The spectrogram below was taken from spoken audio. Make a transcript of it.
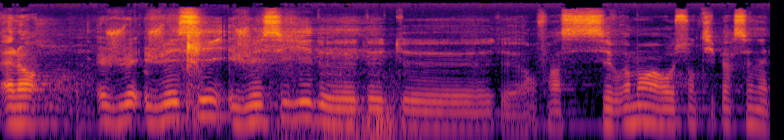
Alors, je vais, essayer, je vais essayer de, Enfin, c'est vraiment un ressenti personnel.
